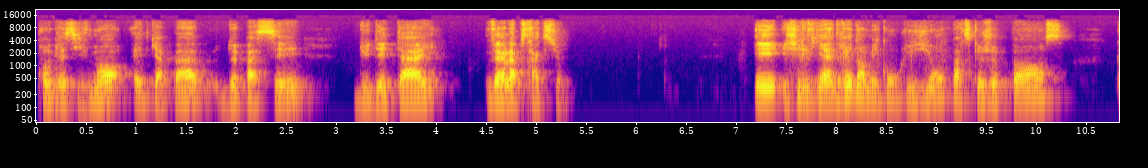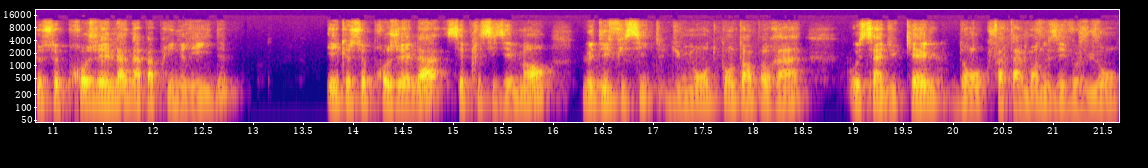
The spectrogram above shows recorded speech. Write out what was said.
progressivement être capable de passer du détail vers l'abstraction. Et j'y reviendrai dans mes conclusions parce que je pense que ce projet-là n'a pas pris une ride et que ce projet-là, c'est précisément le déficit du monde contemporain au sein duquel, donc, fatalement, nous évoluons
